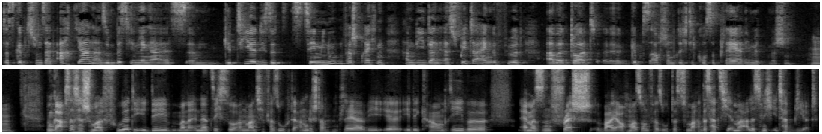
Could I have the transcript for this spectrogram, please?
Das gibt es schon seit acht Jahren, also ein bisschen länger als ähm, Getier. Diese zehn Minuten Versprechen haben die dann erst später eingeführt, aber dort äh, gibt es auch schon richtig große Player, die mitmischen. Hm. Nun gab es das ja schon mal früher, die Idee, man erinnert sich so an manche Versuche der angestammten Player wie äh, Edeka und Rewe. Amazon Fresh war ja auch mal so ein Versuch, das zu machen. Das hat sich ja immer alles nicht etabliert.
